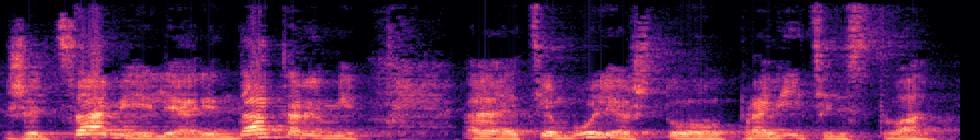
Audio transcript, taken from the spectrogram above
жильцами или арендаторами. Э, тем более, что правительство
